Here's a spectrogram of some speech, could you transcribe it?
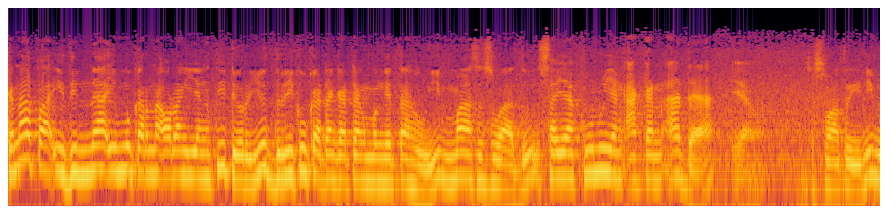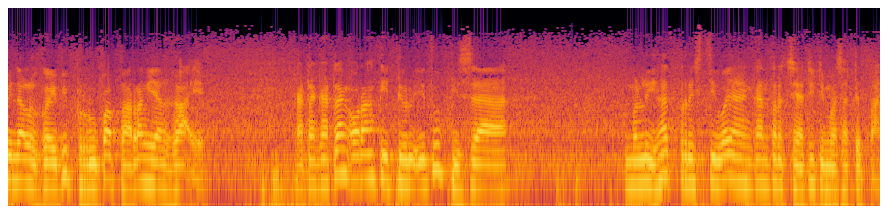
Kenapa idin naimu karena orang yang tidur yudriku kadang-kadang mengetahui ma sesuatu saya kunu yang akan ada ya sesuatu ini minal ghaibi berupa barang yang gaib. Kadang-kadang orang tidur itu bisa melihat peristiwa yang akan terjadi di masa depan.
